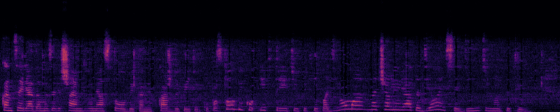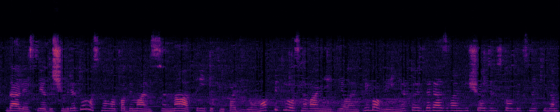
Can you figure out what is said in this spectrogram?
В конце ряда мы завершаем двумя столбиками в каждую петельку по столбику и в третью петлю подъема в начале ряда делаем соединительную петлю. Далее в следующем ряду мы снова поднимаемся на 3 петли подъема. В петлю основания делаем прибавление, то есть довязываем еще один столбик с накидом.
